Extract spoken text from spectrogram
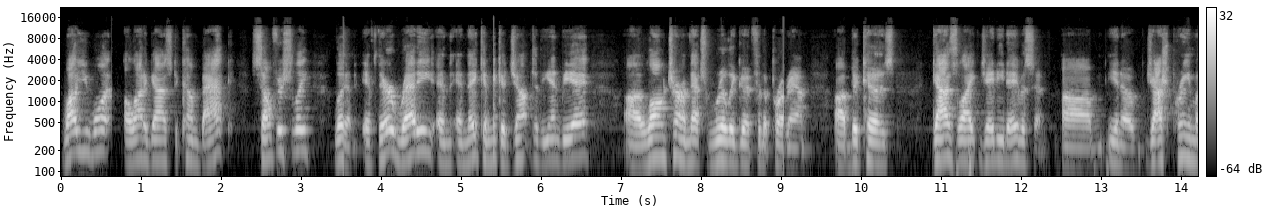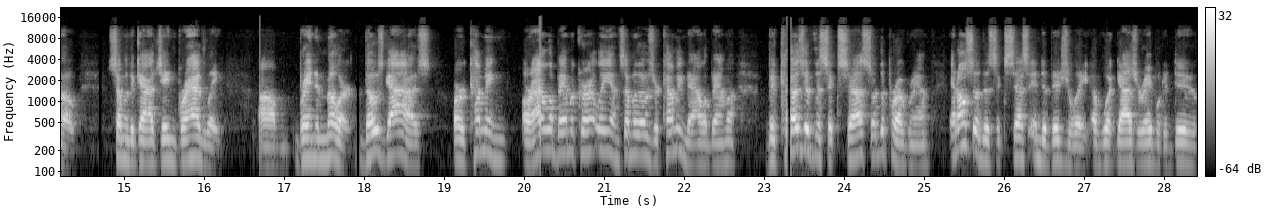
while you want a lot of guys to come back selfishly, listen, if they're ready and, and they can make a jump to the NBA, uh, long term, that's really good for the program uh, because guys like J.D. Davison, um, you know, Josh Primo, some of the guys, Jaden Bradley, um, Brandon Miller, those guys are coming, are Alabama currently, and some of those are coming to Alabama because of the success of the program and also the success individually of what guys are able to do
